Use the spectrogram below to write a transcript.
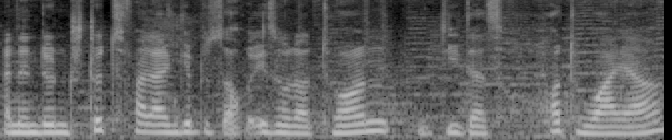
An den dünnen Stützpfeilern gibt es auch Isolatoren, die das Hotwire,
